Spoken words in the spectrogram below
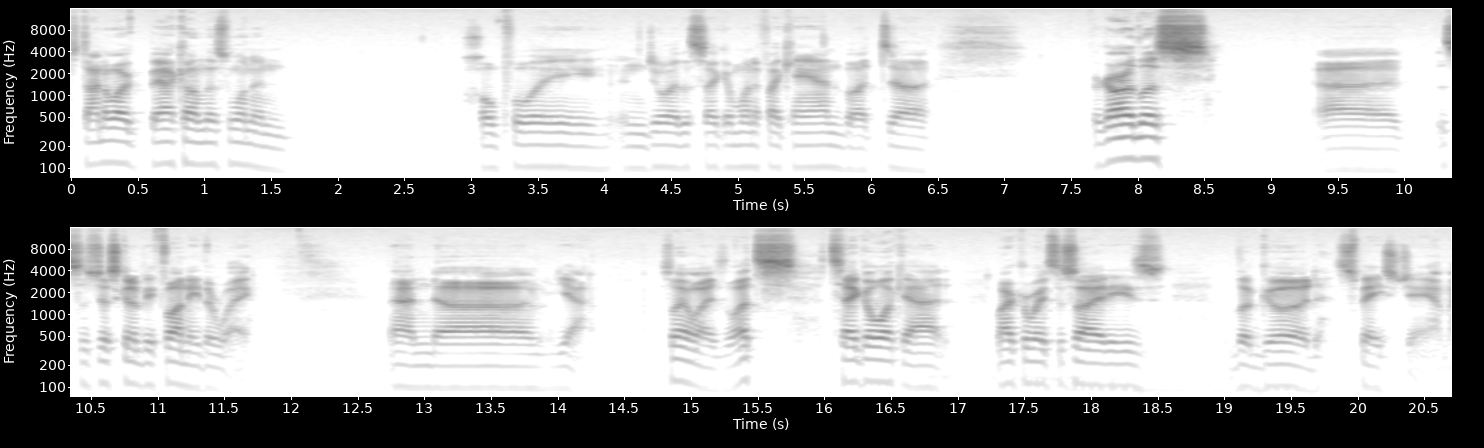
it's time to look back on this one and hopefully enjoy the second one if I can. But uh, regardless, uh, this is just going to be fun either way. And uh, yeah. So, anyways, let's take a look at Microwave Society's The Good Space Jam.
